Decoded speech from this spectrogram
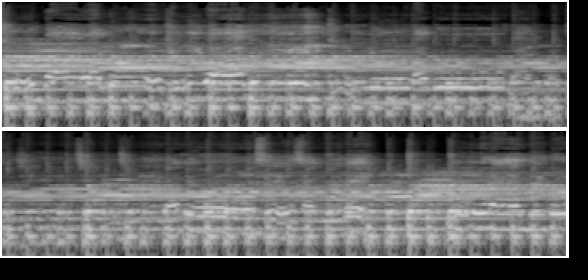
정바와요. 기와 눈이 중요하고 말같이 진실하며 세상에 눈안 들고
